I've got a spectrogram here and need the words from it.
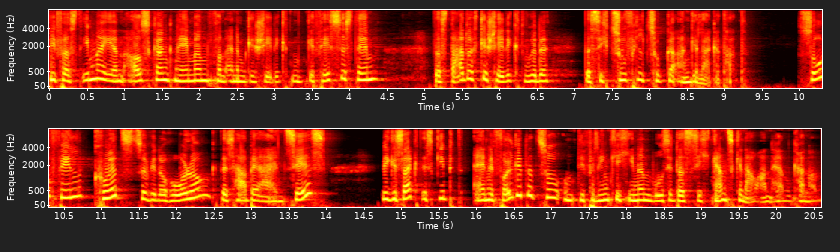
die fast immer ihren Ausgang nehmen von einem geschädigten Gefäßsystem, das dadurch geschädigt wurde, dass sich zu viel Zucker angelagert hat. So viel kurz zur Wiederholung des HbA1cs. Wie gesagt, es gibt eine Folge dazu und die verlinke ich Ihnen, wo Sie das sich ganz genau anhören können.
